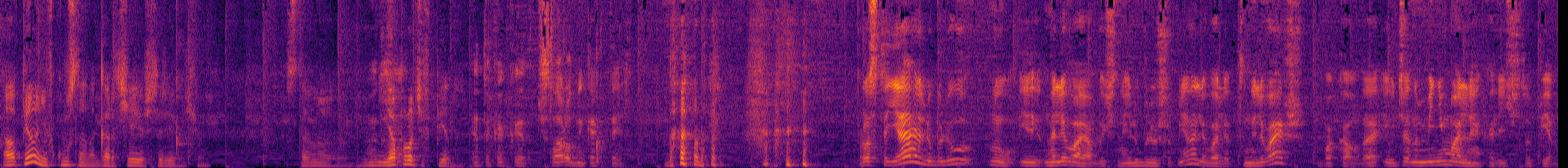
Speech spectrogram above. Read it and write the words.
А пена невкусная, она горчее все время, чем остальное. Ну, это Я против пены. Это как это, кислородный коктейль. Просто я люблю, ну, и наливаю обычно, и люблю, чтобы мне наливали. Ты наливаешь бокал, да, и у тебя там минимальное количество пены,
